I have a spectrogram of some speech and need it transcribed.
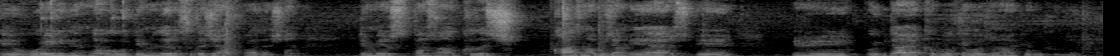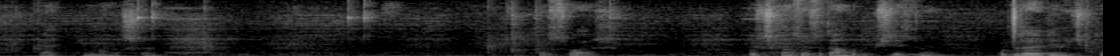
e, oraya gidince o demirleri ısıtacağım arkadaşlar. Demir ısıttıktan sonra kılıç kazma yapacağım. Eğer e, e, bir de ayakkabılık yaparsam ayakkabı uçuracağım. Ben aşağı. Boss var. Boss çıkan süresi tam burada pişiririz bunu. Burada da demir çıktı.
